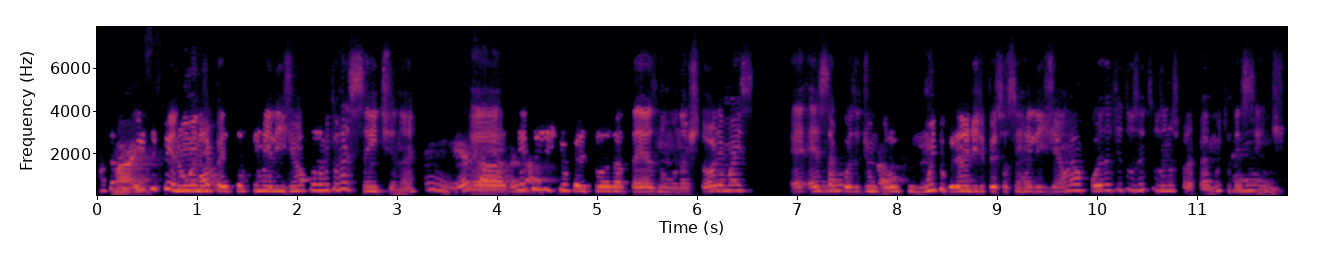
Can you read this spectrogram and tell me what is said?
Até Mas esse fenômeno de pessoas sem religião é uma coisa muito recente, né? Sim, exato. É, sempre existiu pessoas ateias no, na história, mas é, essa muito coisa de um exato. grupo muito grande de pessoas sem religião é uma coisa de 200 anos para cá, é muito sim, recente.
